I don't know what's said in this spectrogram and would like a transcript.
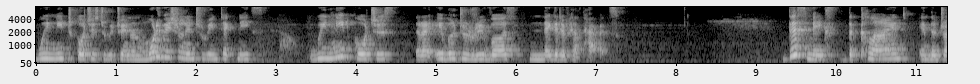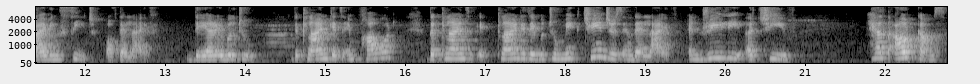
we need coaches to be trained on motivational interviewing techniques. We need coaches that are able to reverse negative health habits. This makes the client in the driving seat of their life. They are able to, the client gets empowered, the client's, client is able to make changes in their life and really achieve health outcomes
